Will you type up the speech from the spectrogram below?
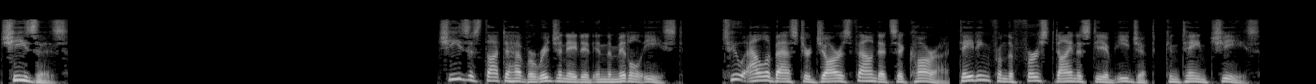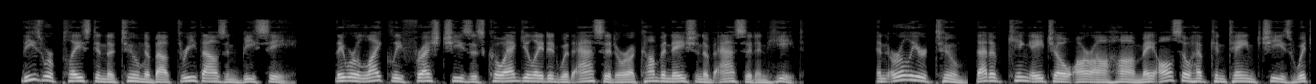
Cheeses Cheese is thought to have originated in the Middle East. Two alabaster jars found at Saqqara, dating from the First Dynasty of Egypt, contained cheese. These were placed in the tomb about 3000 BC. They were likely fresh cheeses coagulated with acid or a combination of acid and heat. An earlier tomb, that of King Hor-Aha may also have contained cheese which,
